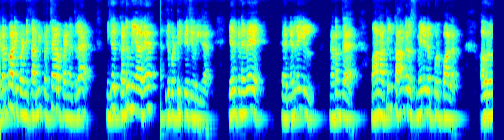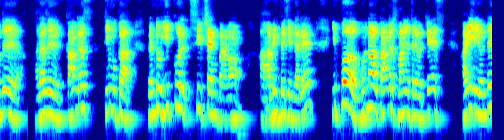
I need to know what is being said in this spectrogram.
எடப்பாடி பழனிசாமி பிரச்சார பயணத்துல மிக கடுமையாக இது பற்றி பேசி வருகிறார். ஏற்கனவே நெல்லையில் நடந்த மாநாட்டில் காங்கிரஸ் மேலிட பொறுப்பாளர் அவர் வந்து அதாவது காங்கிரஸ் திமுக ரெண்டும் ஈக்குவல் சீட் ஷேர் பண்ணணும் அப்படின்னு பேசியிருக்காரு. இப்போ முன்னாள் காங்கிரஸ் மாநில தலைவர் கே எஸ் அழகிரி வந்து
